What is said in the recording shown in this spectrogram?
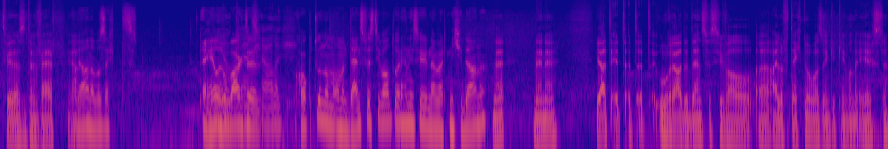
2005. Ja. ja. dat was echt een heel, Heel gewaagde gok toen om, om een dancefestival te organiseren. Dat werd niet gedaan. Hè. Nee, nee, nee. Ja, het, het, het, het oeroude dancefestival uh, I Love Techno was denk ik een van de eerste.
